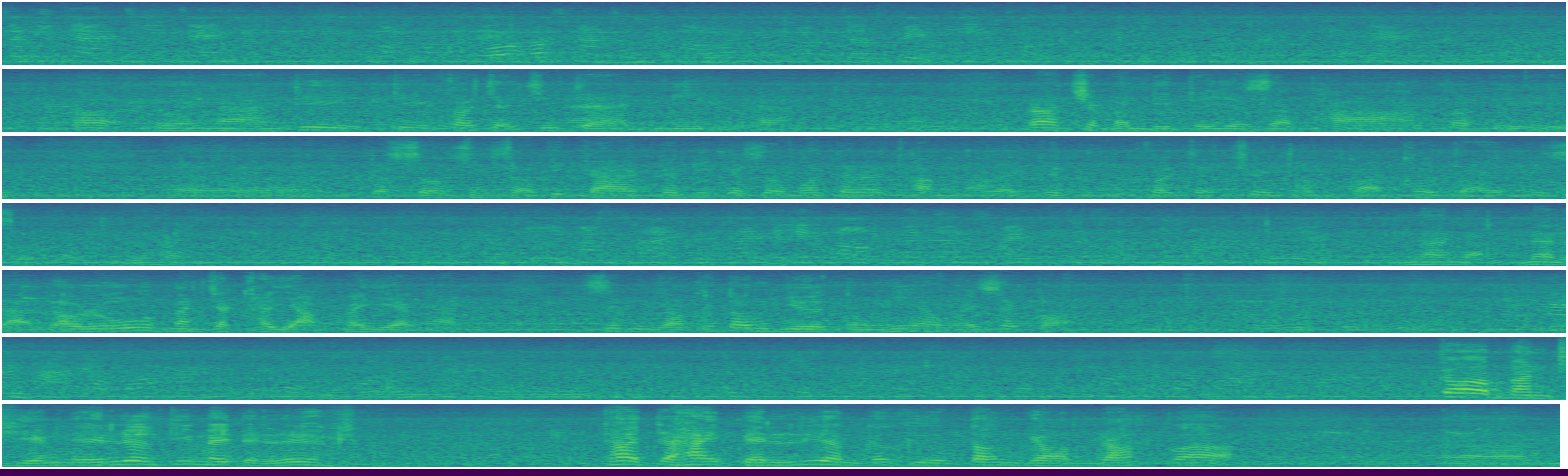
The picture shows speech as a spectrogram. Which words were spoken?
จะมีการชี้แจงบอกว่าประชาชนเขาว่ามันจะเป็นที่ของแบบก็หน่วยงานที่ที่เขาจะชี้แจงมีอยู่แล้ว ราชบัณฑิตยสภาก็ดีเอ่อกระทรวงศึกษาธิการก็ดีกระทรวงวัฒนธรรมอะไรก็ดีก็จะช่วยทำความเข้าใจในส่วนเหล่านี้ให้มีบางฝ่ายที่ให้ไปเรียกร้องให้เลิกใช้พุทธศาสนาด้วยนั่นแหละนั่นแหละเรารู้ว่ามันจะขยับไปอย่างนั้น ซึ่งเราก็ต้องยืนตรงนี้เอาไว้ซะก่อนก็มันเถียงในเรื่องที่ไม่เป็นเรื่อง ถ้าจะให้เป็นเรื่องก็คือต้องยอมรับว่าเอ่อ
